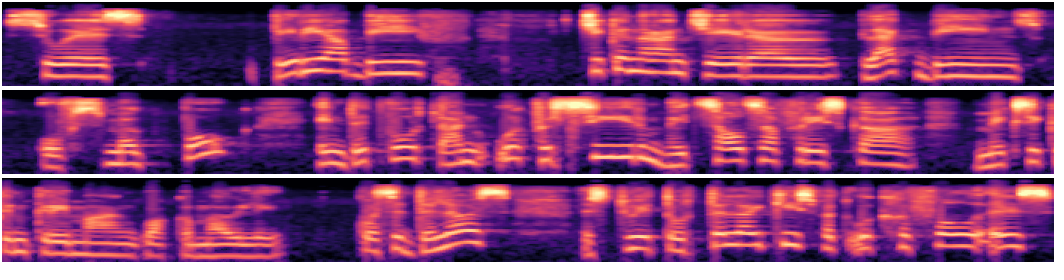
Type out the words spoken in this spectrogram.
soos birria beef, chicken ranchero, black beans of smoked pork en dit word dan ook versier met salsa fresca, Mexican crema en guacamole. Quesadillas is twee tortillaatjies wat ook gevul is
